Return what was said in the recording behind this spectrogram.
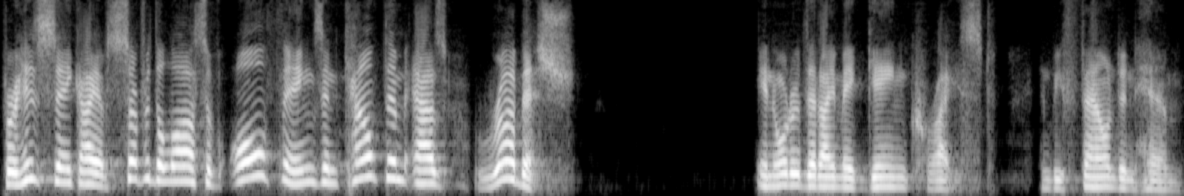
For his sake I have suffered the loss of all things and count them as rubbish in order that I may gain Christ and be found in him,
